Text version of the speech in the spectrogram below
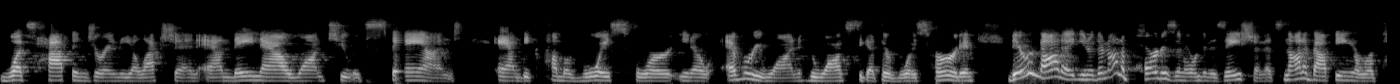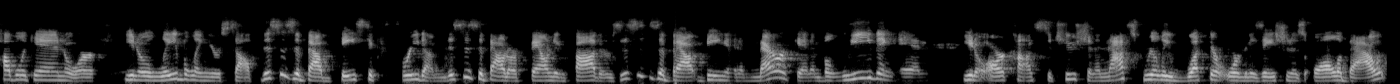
what's happened during the election, and they now want to expand and become a voice for you know everyone who wants to get their voice heard. And they're not a you know they're not a partisan organization. It's not about being a republican or you know labeling yourself. This is about basic freedom. This is about our founding fathers. This is about being an american and believing in you know our constitution. And that's really what their organization is all about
